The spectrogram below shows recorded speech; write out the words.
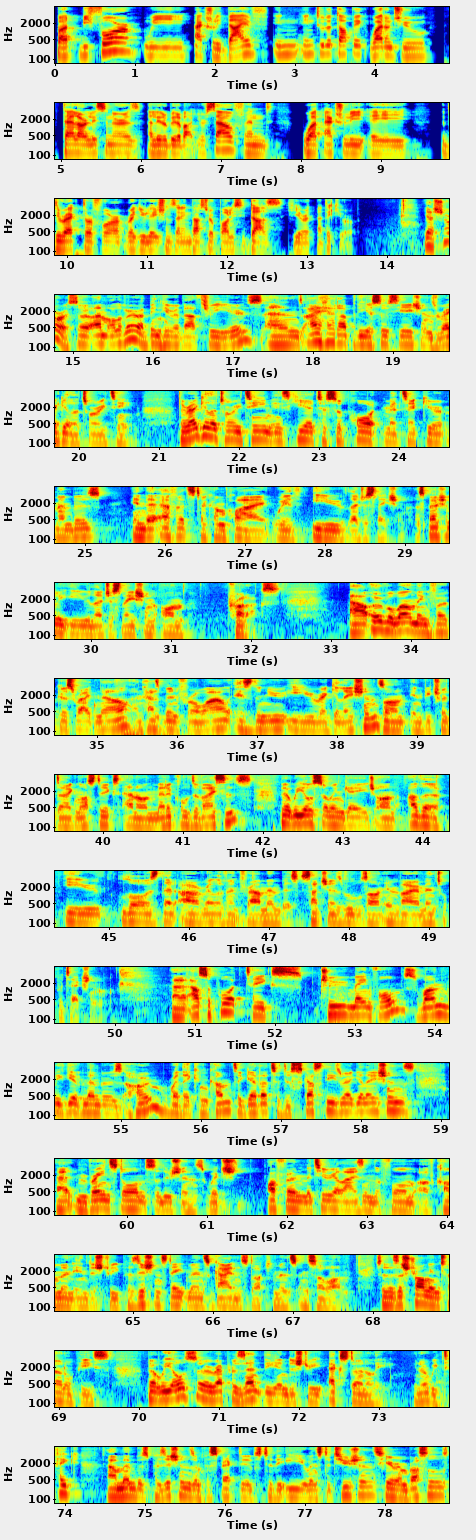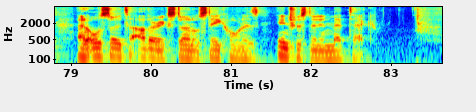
But before we actually dive in, into the topic, why don't you tell our listeners a little bit about yourself and what actually a director for regulations and industrial policy does here at MedTech Europe? Yeah, sure. So I'm Oliver. I've been here about three years, and I head up the association's regulatory team. The regulatory team is here to support MedTech Europe members in their efforts to comply with EU legislation, especially EU legislation on products. Our overwhelming focus right now, and has been for a while, is the new EU regulations on in vitro diagnostics and on medical devices. But we also engage on other EU laws that are relevant for our members, such as rules on environmental protection. Uh, our support takes two main forms. One, we give members a home where they can come together to discuss these regulations uh, and brainstorm solutions, which often materialize in the form of common industry position statements, guidance documents, and so on. So there's a strong internal piece. But we also represent the industry externally. You know, we take our members' positions and perspectives to the EU institutions here in Brussels and also to other external stakeholders interested in medtech.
